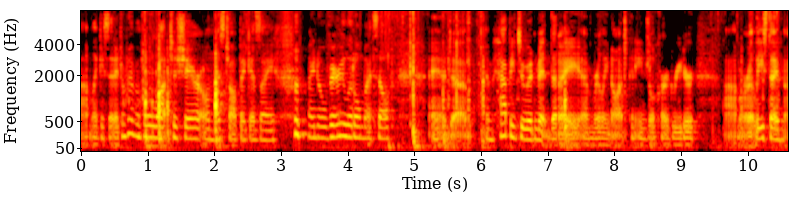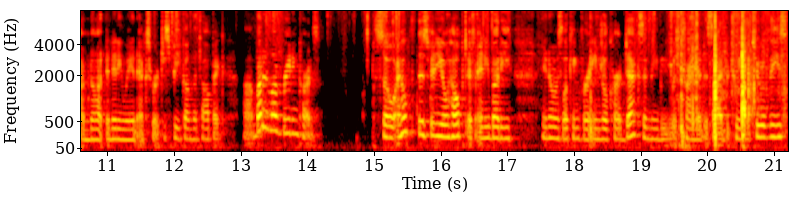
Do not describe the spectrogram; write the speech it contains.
Um, like I said, I don't have a whole lot to share on this topic as I, I know very little myself, and uh, I'm happy to admit that I am really not an angel card reader, um, or at least I'm, I'm, not in any way an expert to speak on the topic, uh, but I love reading cards. So I hope that this video helped if anybody you know, is looking for angel card decks and maybe was trying to decide between the two of these,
